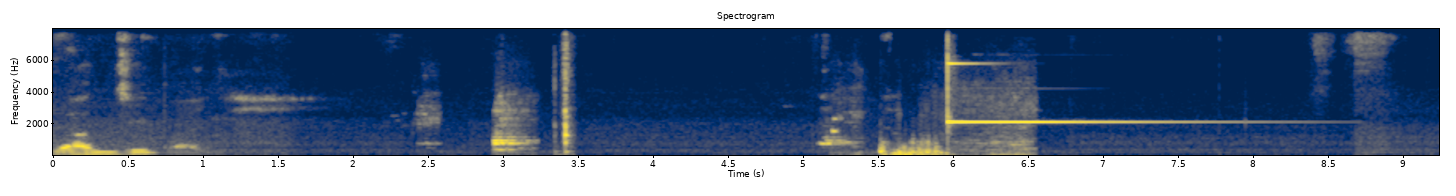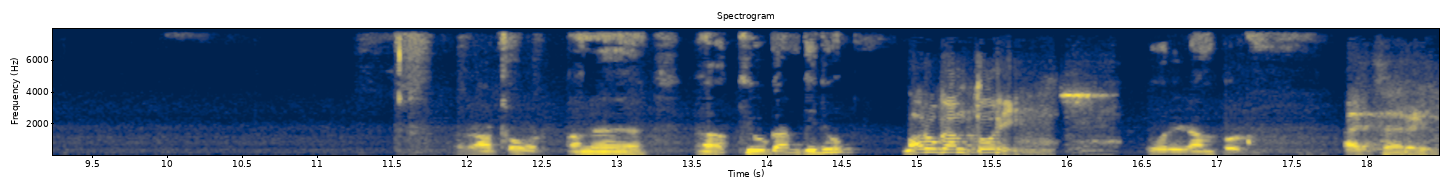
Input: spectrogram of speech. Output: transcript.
રાજીભાઈ રાઠોડ અને કયું ગામ કીધું? મારું ગામ તોરી. તોરી રામપુર. અચ્છા રેડી.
